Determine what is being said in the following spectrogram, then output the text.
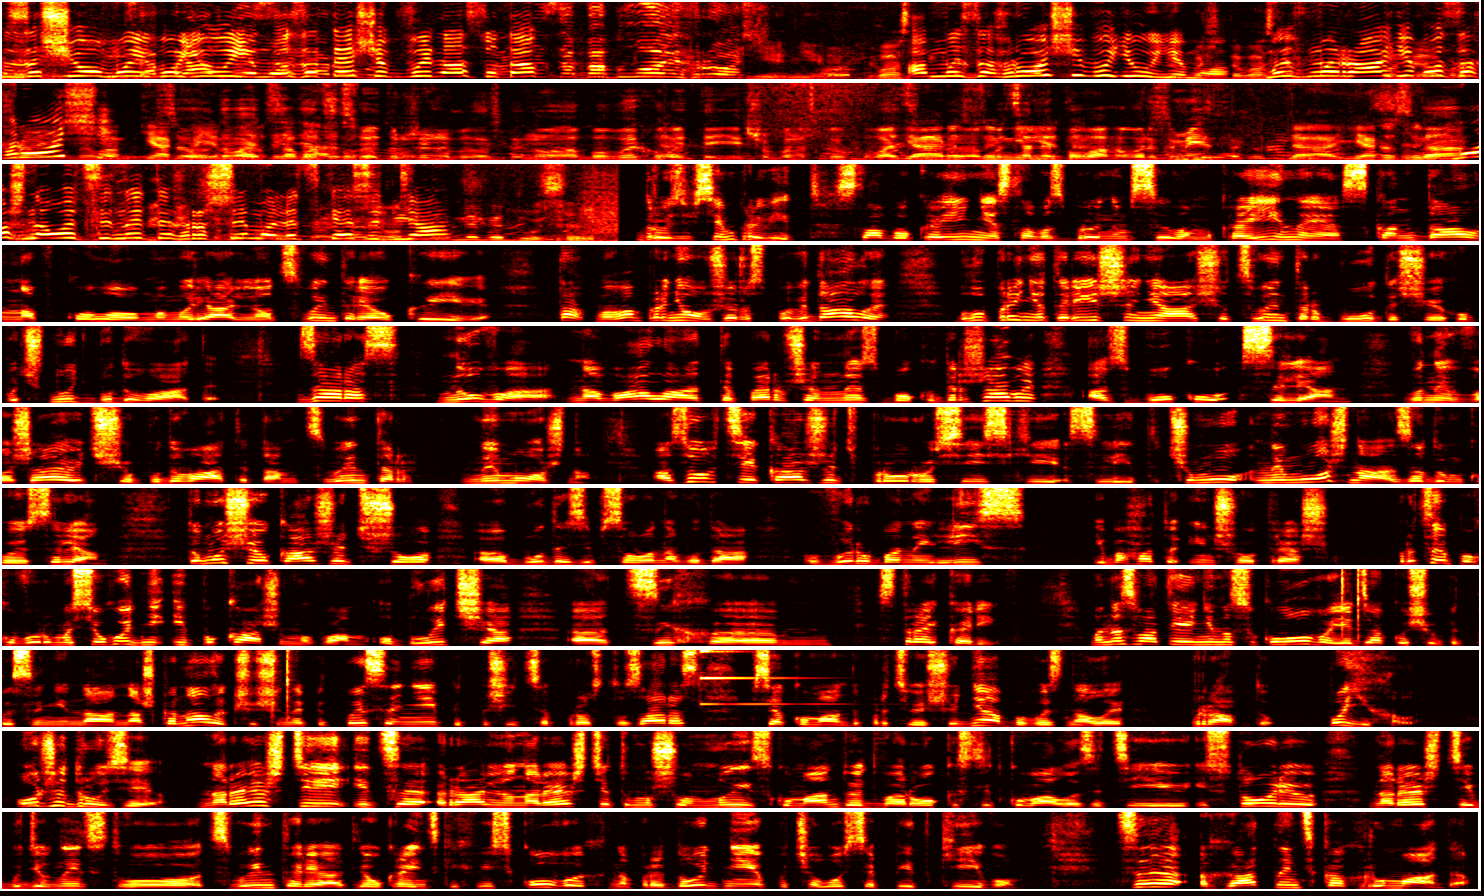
За що ми воюємо? За те, щоб ви нас отак. За бабло і гроші. Ні, ні, вас А ми за гроші воюємо. Вибачте, вас Ми ніхто не вмираємо за ображає, Ми гроші. вам Все, дякуємо давайте за йдіть за вашу свою дружину, будь ласка. Ну або виховайте їх, щоб вона спілкуватися. Я бо це розумію, не повага, ви розумієте? Да, я розумію. Можна оцінити грошима людське життя. Не ведуся. Друзі, всім привіт! Слава Україні! Слава Збройним силам України! Скандал навколо меморіального цвинтаря у Києві. Так, ми вам про нього вже розповідали. Було прийнято рішення, що цвинтар буде, що його почнуть будувати. Зараз нова навала тепер вже не з боку держави, а з боку селян. Вони вважають, що будувати там цвинтар не можна. Азовці кажуть про російський слід. Чому не можна за думкою селян? Тому що кажуть, що е, буде зіпсована вода, вирубаний ліс і багато іншого трешу. Про це поговоримо сьогодні і покажемо вам обличчя е, цих е, страйкарів. Мене звати Яніна Соколова. Я дякую, що ви підписані на наш канал. Якщо ще не підписані, підпишіться просто зараз. Вся команда працює щодня, аби ви знали правду. Поїхали. Отже, друзі, нарешті, і це реально нарешті, тому що ми з командою два роки слідкували за цією історією. Нарешті будівництво цвинтаря для українських військових напередодні почалося під Києвом. Це Гатнинська громада.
